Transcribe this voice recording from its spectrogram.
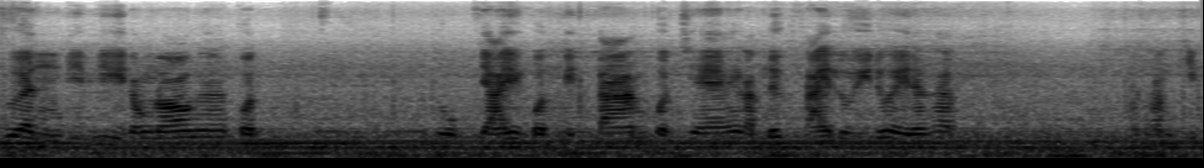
เพื่อนๆพี่ๆน้องๆนะกดถูกใจกดติดตามกดแชร์ให้กับนึกสายลุยด้วยนะครับมาทำคลิป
